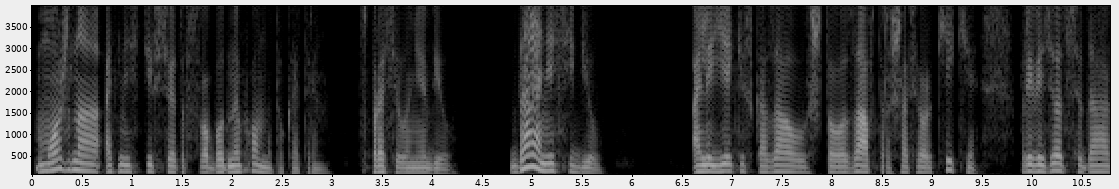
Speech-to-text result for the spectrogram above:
«Можно отнести все это в свободную комнату, Кэтрин?» — спросил у нее Билл. «Да, неси, Билл». Алиеки сказал, что завтра шофер Кики привезет сюда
